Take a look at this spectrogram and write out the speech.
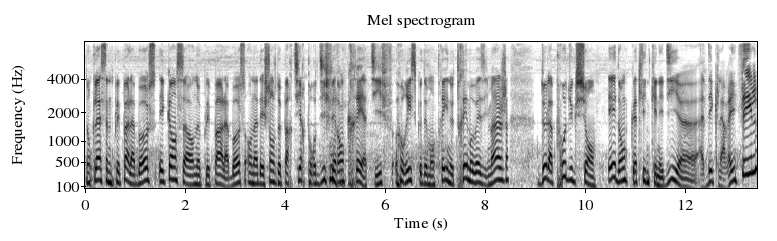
Donc là, ça ne plaît pas à la bosse, et quand ça ne plaît pas à la bosse, on a des chances de partir pour différents créatifs, au risque de montrer une très mauvaise image de la production. Et donc, Kathleen Kennedy euh, a déclaré Phil,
